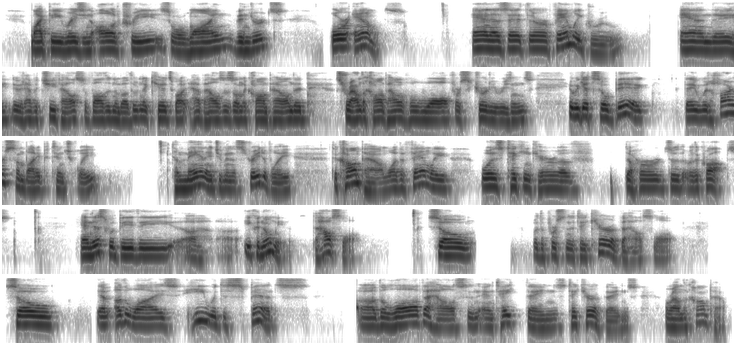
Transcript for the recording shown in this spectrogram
might be raising olive trees or wine vineyards or animals. And as their family grew, and they, they would have a chief house, the father and the mother, and the kids might have houses on the compound that surround the compound with a wall for security reasons. It would get so big, they would hire somebody potentially to manage administratively the compound while the family was taking care of the herds or the, or the crops. And this would be the uh, uh, economia, the house law. So, or the person to take care of the house law. So, otherwise, he would dispense uh, the law of the house and, and take things, take care of things around the compound.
